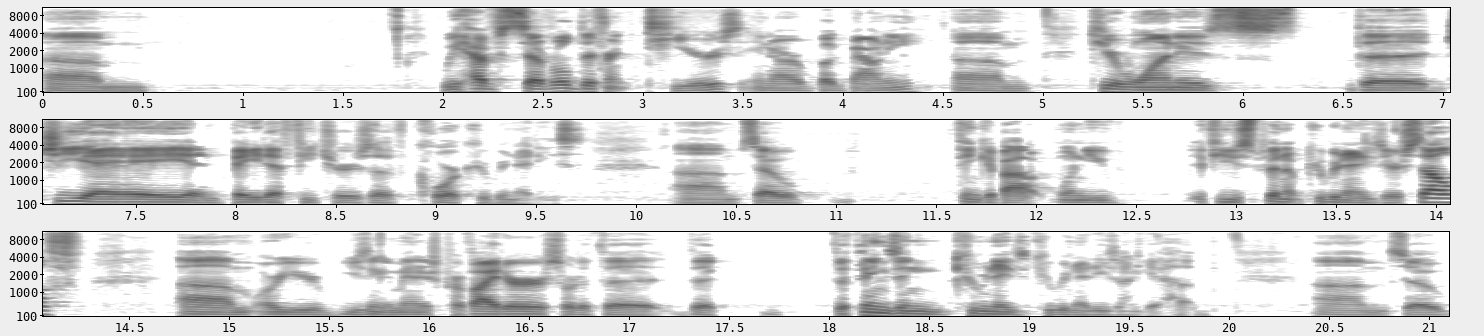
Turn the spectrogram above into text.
Um, we have several different tiers in our bug bounty. Um, tier one is the GA and beta features of core Kubernetes. Um, so think about when you, if you spin up Kubernetes yourself, um, or you're using a managed provider, sort of the, the, the things in Kubernetes, Kubernetes on GitHub. Um, so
